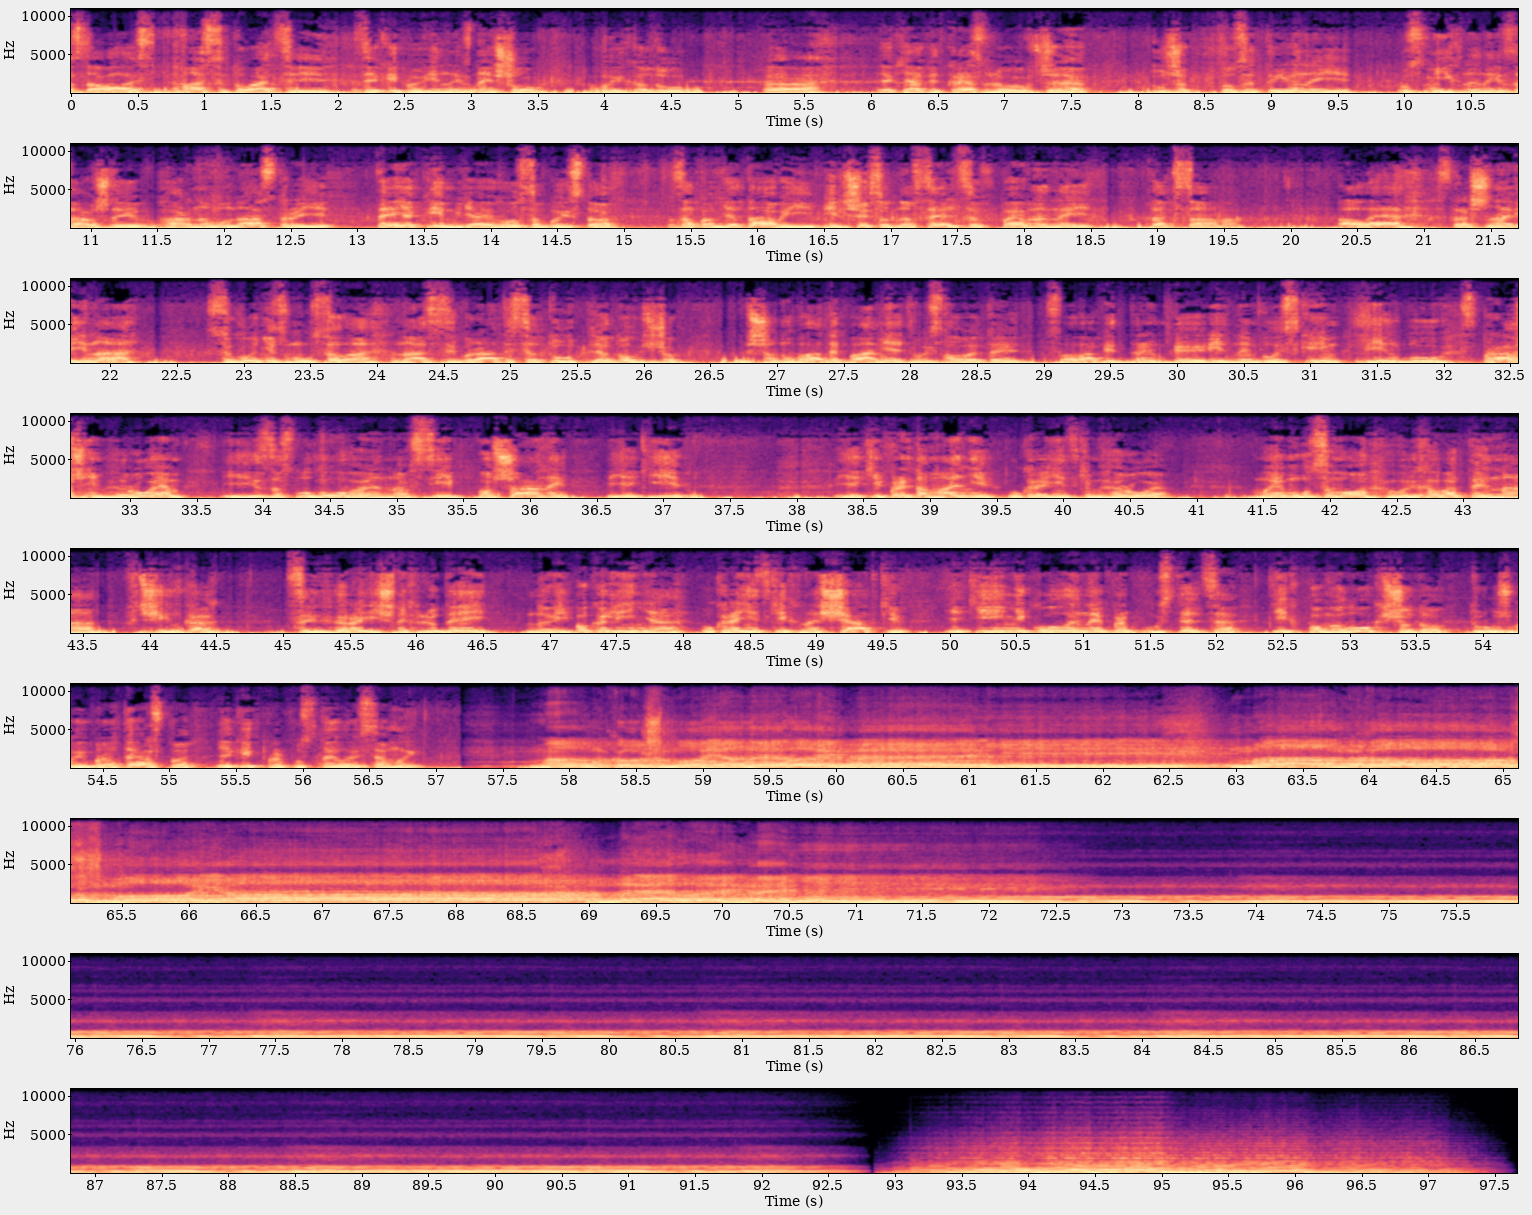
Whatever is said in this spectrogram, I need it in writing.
Здавалось, нема ситуації, з яких би він не знайшов виходу. Е, як я підкреслював, вже дуже позитивний, усміхнений, завжди в гарному настрої. Те, яким я його особисто запам'ятав, і більшість односельців впевнений так само. Але страшна війна сьогодні змусила нас зібратися тут для того, щоб вшанувати пам'ять, висловити слова підтримки рідним, близьким. Він був справжнім героєм і заслуговує на всі пошани, які, які притаманні українським героям. Ми мусимо виховати на вчинках цих героїчних людей нові покоління українських нащадків, які ніколи не припустяться тих помилок щодо дружби і братерства, яких припустилися ми. Мамко ж моя не лай мене,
